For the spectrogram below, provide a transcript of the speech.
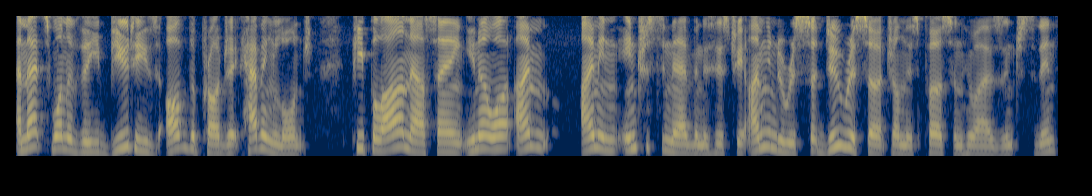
And that's one of the beauties of the project having launched. People are now saying, you know what, I'm I'm in, interested in Adventist history. I'm going to do research on this person who I was interested in.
